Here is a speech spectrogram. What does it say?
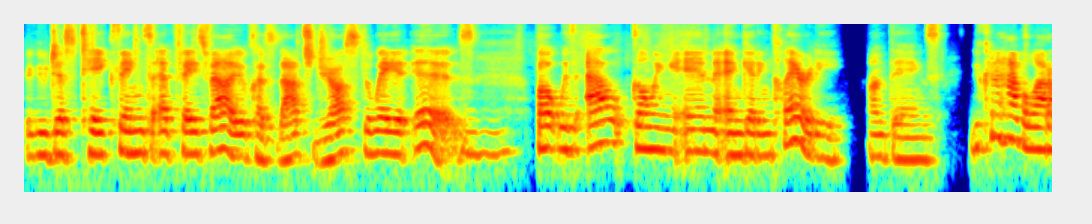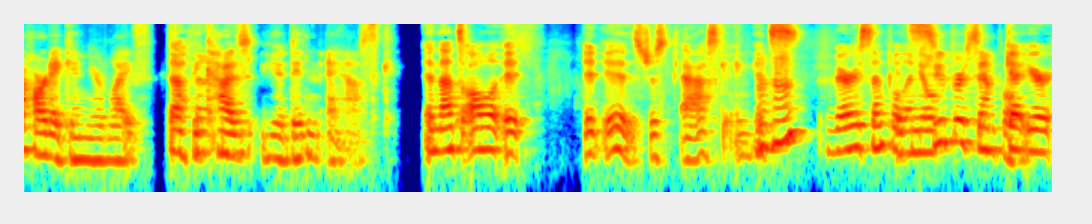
You just take things at face value because that's just the way it is. Mhm. But without going in and getting clarity on things, you can have a lot of heartache in your life Definitely. because you didn't ask. and that's all it it is, just asking. It's Mhm. very simple, it's and you'll super simple. get your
